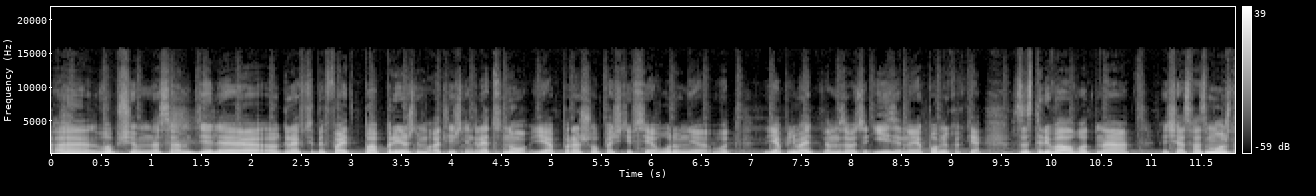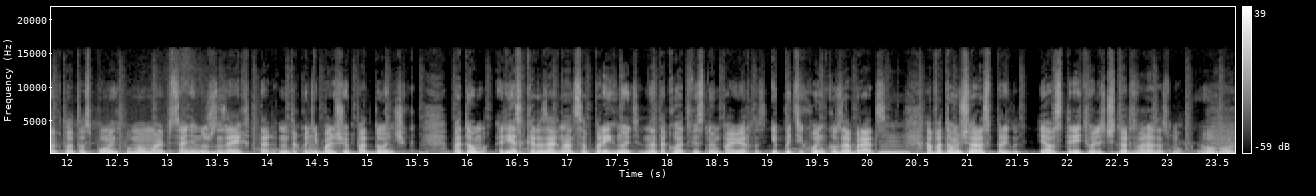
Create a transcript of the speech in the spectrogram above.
А, В общем, на самом деле, э, Gravity Defight по-прежнему отлично играется, но я прошел почти все уровни, вот, я понимаю, там называется easy, но я помню, как я застревал вот на сейчас, возможно, кто-то вспомнит по моему описанию, нужно заехать на такой небольшой поддончик, потом резко разогнаться, прыгнуть на такую отвесную поверхность и потихоньку забраться, М. а потом еще раз прыгнуть. Я вот с третьего или с четвертого раза смог. Ого.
